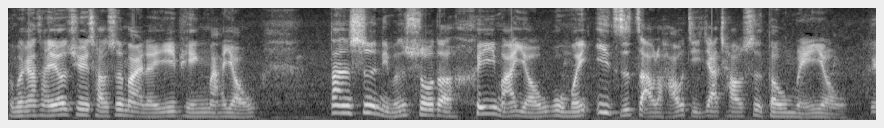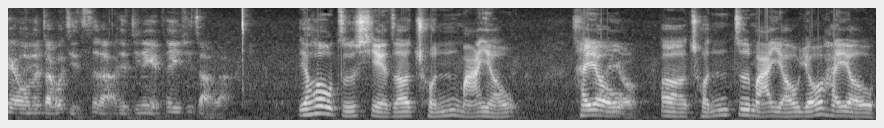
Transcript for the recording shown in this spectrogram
我们刚才又去超市买了一瓶麻油，但是你们说的黑麻油，我们一直找了好几家超市都没有，对啊、我们找过几次了，而且今天也特意去找了。然后只写着纯麻油，还有呃纯芝麻油，然后还有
